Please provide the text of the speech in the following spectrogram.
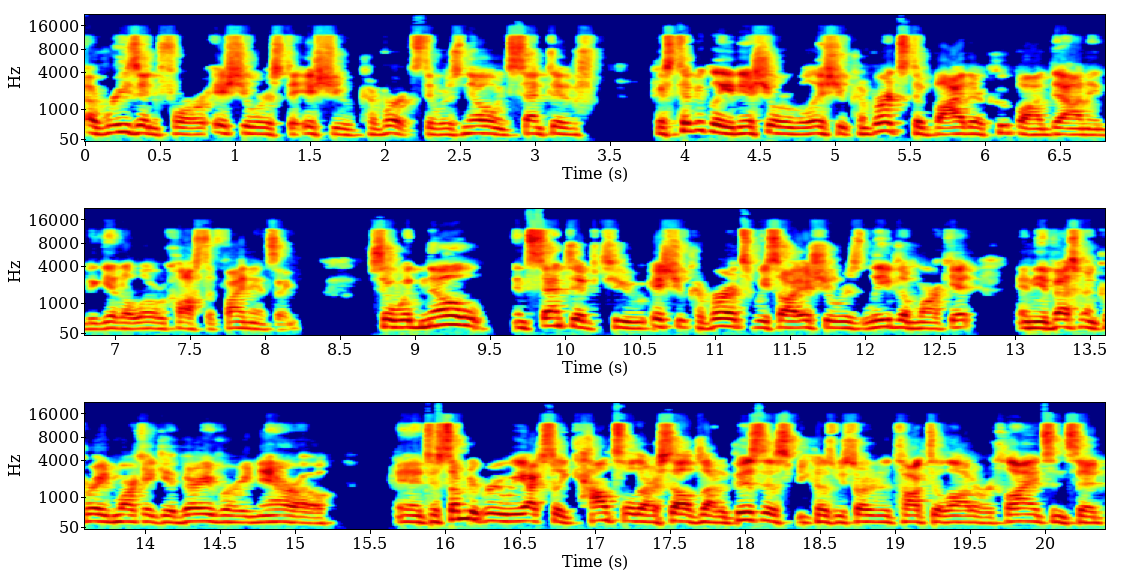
a reason for issuers to issue converts. There was no incentive because typically an issuer will issue converts to buy their coupon down and to get a lower cost of financing. So, with no incentive to issue converts, we saw issuers leave the market and the investment grade market get very, very narrow. And to some degree, we actually counseled ourselves out of business because we started to talk to a lot of our clients and said,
